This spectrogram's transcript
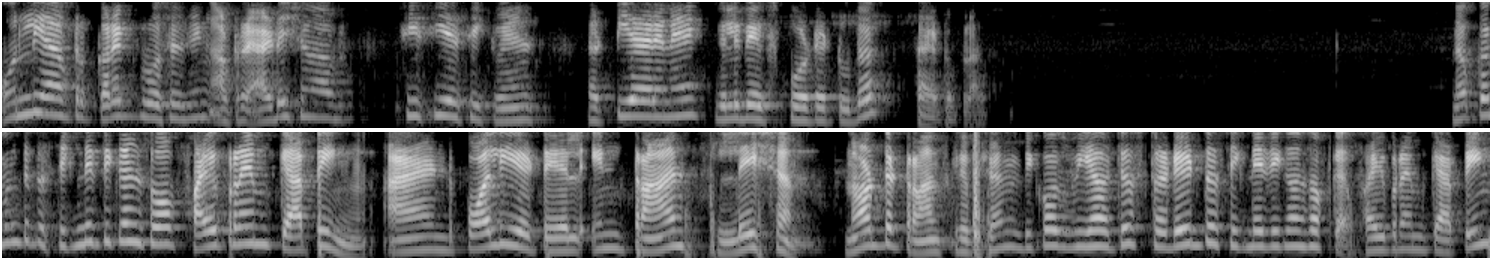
only after correct processing, after addition of CCA sequence, the tRNA will be exported to the cytoplasm. Now coming to the significance of 5' capping and poly A tail in translation not the transcription because we have just studied the significance of 5' capping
